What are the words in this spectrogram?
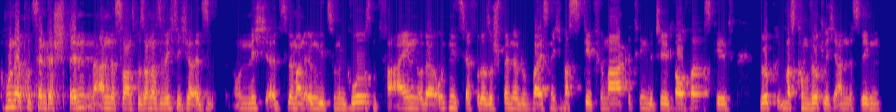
100% der Spenden an. Das war uns besonders wichtig als, und nicht, als wenn man irgendwie zu einem großen Verein oder UNICEF oder so spendet. Du weißt nicht, was geht für Marketingbudget drauf, was geht, was kommt wirklich an. Deswegen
